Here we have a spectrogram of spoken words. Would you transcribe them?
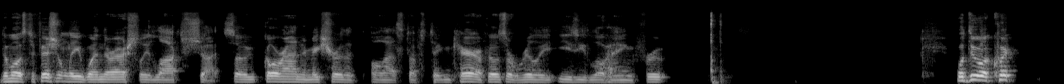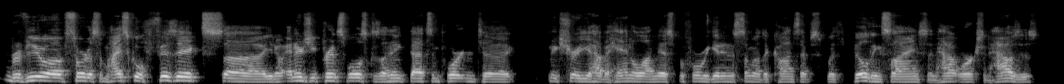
the most efficiently when they're actually locked shut. So go around and make sure that all that stuff's taken care of. Those are really easy low hanging fruit. We'll do a quick review of sort of some high school physics, uh, you know, energy principles, because I think that's important to make sure you have a handle on this before we get into some of the concepts with building science and how it works in houses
